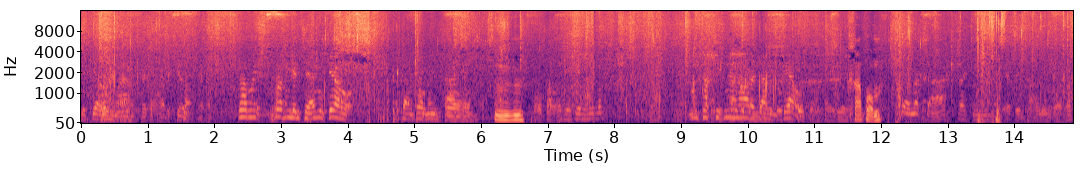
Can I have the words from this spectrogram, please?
ลูกแก้วลงมาใครจะพาไปเที่ยวนะครับถ้าไม่ถ้าไม่เห็นแสงลูกแก้ว อาจารย์ก็ไม่ตายอืมขอฝากไว้เพียงแค่นี้ครับมันศักดิ์สิทธิ์แน่นอนอาจารย์แก้วครับผม แก้วรักษาได้จริงเป็นทางลงก่อนเนาะ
